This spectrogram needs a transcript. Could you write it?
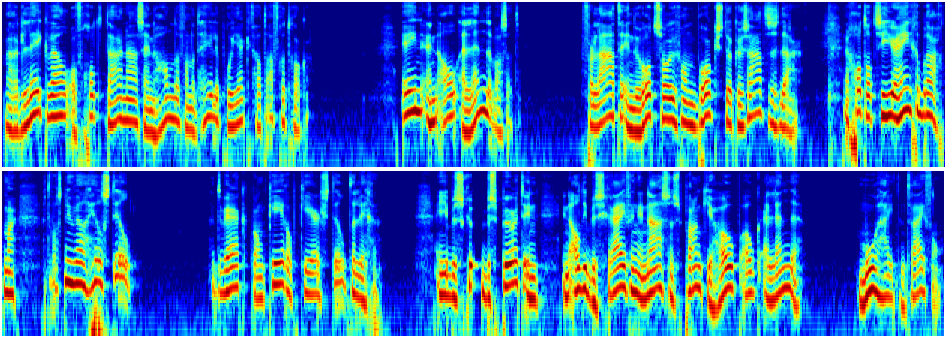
Maar het leek wel of God daarna zijn handen van het hele project had afgetrokken. Een en al ellende was het. Verlaten in de rotzooi van brokstukken zaten ze daar. En God had ze hierheen gebracht, maar het was nu wel heel stil. Het werk kwam keer op keer stil te liggen. En je bespeurt in, in al die beschrijvingen naast een sprankje hoop ook ellende, moeheid en twijfel.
